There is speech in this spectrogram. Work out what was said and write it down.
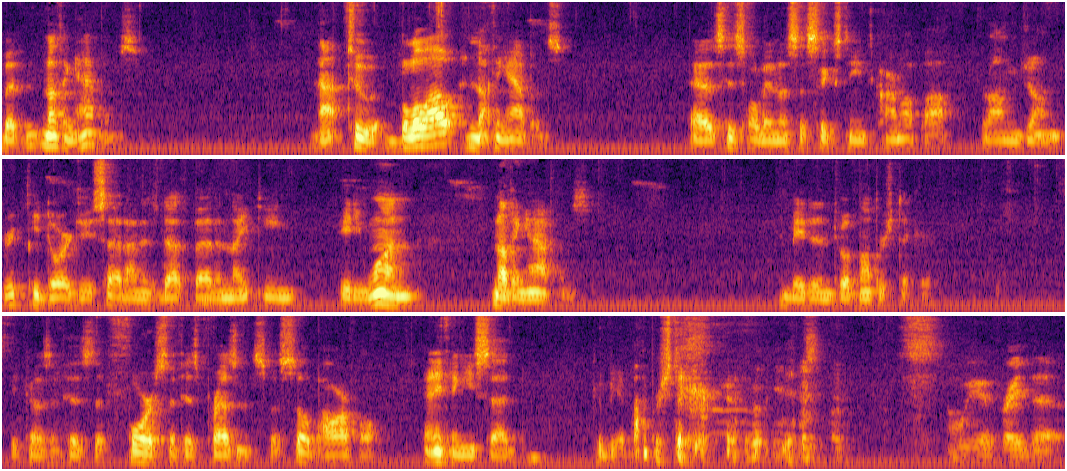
but nothing happens. Not to blowout, nothing happens. As His Holiness the 16th Karmapa Rangjung Rigpe Dorje said on his deathbed in 1981, nothing happens. He made it into a bumper sticker because of his the force of his presence was so powerful. Anything he said could be a bumper sticker. yes. Are we afraid that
